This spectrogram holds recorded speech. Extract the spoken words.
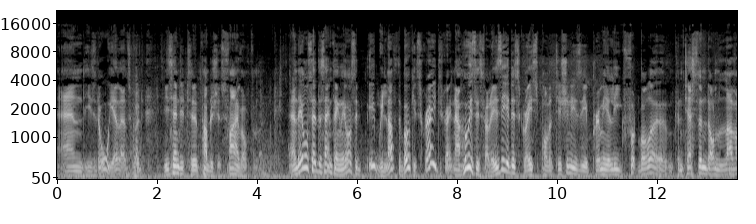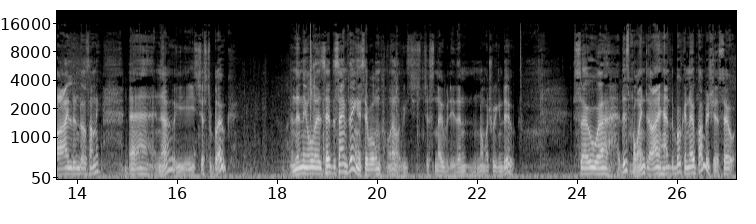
And he said, oh, yeah, that's good. He sent it to publishers, five of them. And they all said the same thing. They all said, we love the book. It's great. It's great. Now, who is this fellow? Is he a disgraced politician? Is he a Premier League footballer, contestant on Love Island or something? Uh, no, he's just a bloke. And then they all said the same thing. They said, well, well, he's just nobody, then not much we can do. So uh, at this point, I had the book and no publisher. So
